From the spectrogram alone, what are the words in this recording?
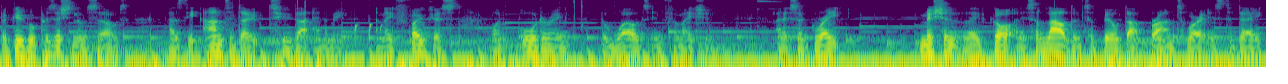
but Google positioned themselves as the antidote to that enemy, and they focused on ordering the world's information. And it's a great mission that they've got, and it's allowed them to build that brand to where it is today,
